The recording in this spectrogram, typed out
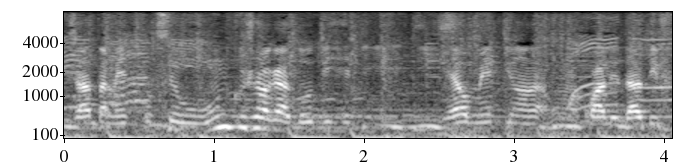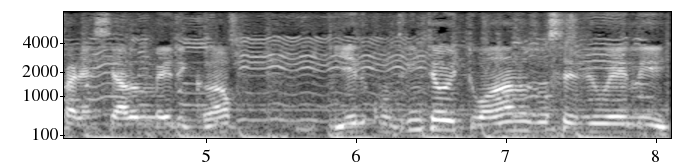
exatamente por ser o único jogador de, de, de realmente uma, uma qualidade diferenciada no meio de campo. E ele com 38 anos, você viu ele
